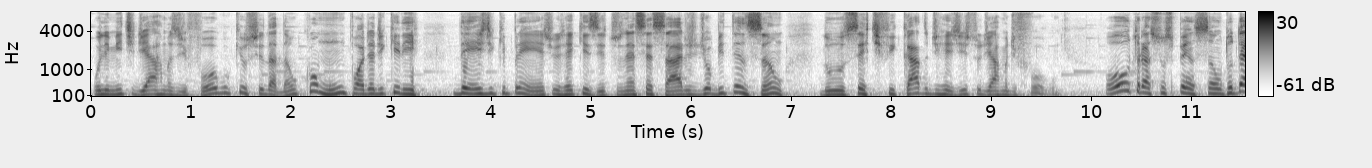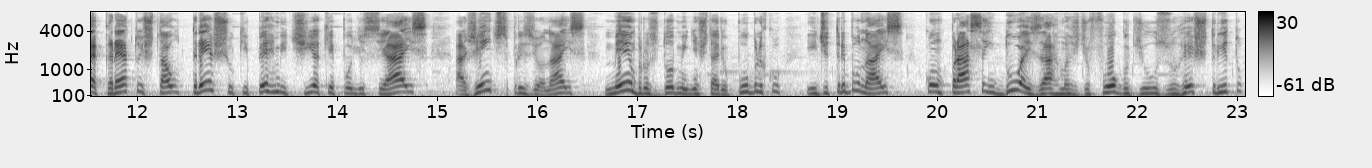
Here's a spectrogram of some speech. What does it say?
o limite de armas de fogo que o cidadão comum pode adquirir, desde que preencha os requisitos necessários de obtenção do certificado de registro de arma de fogo. Outra suspensão do decreto está o trecho que permitia que policiais, agentes prisionais, membros do Ministério Público e de tribunais comprassem duas armas de fogo de uso restrito,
